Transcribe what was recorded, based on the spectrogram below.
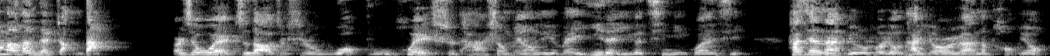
慢慢在长大，而且我也知道，就是我不会是他生命里唯一的一个亲密关系。他现在比如说有他幼儿园的朋友，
